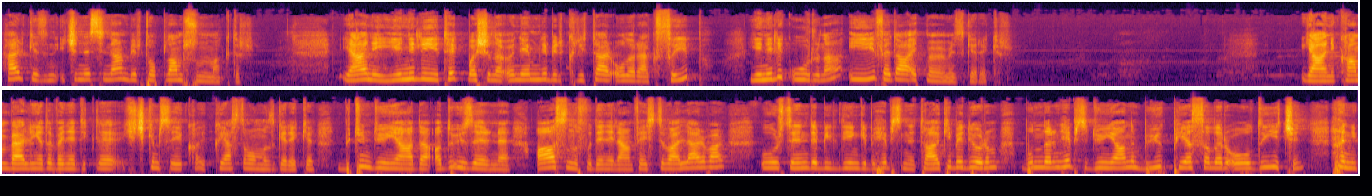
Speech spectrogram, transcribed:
herkesin içine sinen bir toplam sunmaktır. Yani yeniliği tek başına önemli bir kriter olarak sayıp yenilik uğruna iyiyi feda etmememiz gerekir. Yani Cannes, Berlin ya da Venedik'le hiç kimseyi kı- kıyaslamamız gerekir. Bütün dünyada adı üzerine A sınıfı denilen festivaller var. Uğur senin de bildiğin gibi hepsini takip ediyorum. Bunların hepsi dünyanın büyük piyasaları olduğu için hani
